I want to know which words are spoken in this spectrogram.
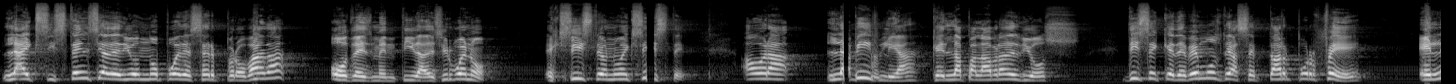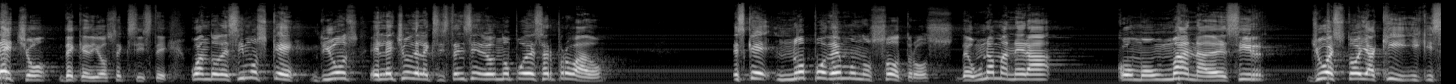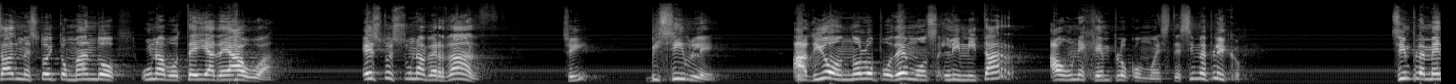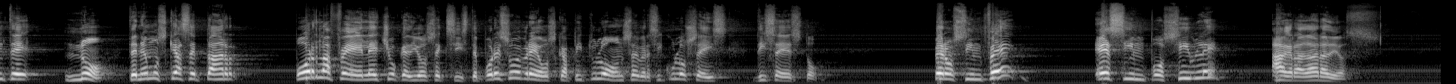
la existencia de Dios no puede ser probada o desmentida. Decir, bueno, existe o no existe. Ahora, la Biblia, que es la palabra de Dios, dice que debemos de aceptar por fe el hecho de que Dios existe. Cuando decimos que Dios, el hecho de la existencia de Dios no puede ser probado, es que no podemos nosotros de una manera como humana decir, yo estoy aquí y quizás me estoy tomando una botella de agua. Esto es una verdad, ¿sí? Visible. A Dios no lo podemos limitar a un ejemplo como este. ¿Sí me explico? Simplemente no, tenemos que aceptar por la fe el hecho que Dios existe. Por eso Hebreos capítulo 11, versículo 6 dice esto. Pero sin fe es imposible agradar a Dios.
